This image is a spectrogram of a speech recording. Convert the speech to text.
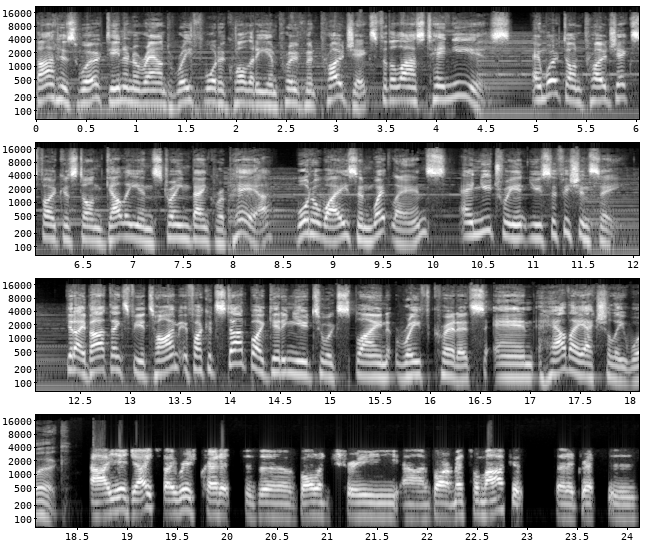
Bart has worked in and around reef water quality improvement projects for the last 10 years and worked on projects focused on gully and stream bank repair, waterways and wetlands, and nutrient use efficiency. G'day, Bart. Thanks for your time. If I could start by getting you to explain reef credits and how they actually work. Uh, yeah, Jay. So, Reef Credits is a voluntary uh, environmental market that addresses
